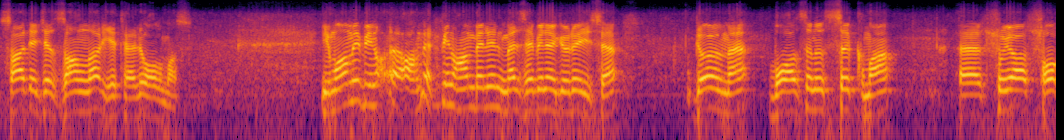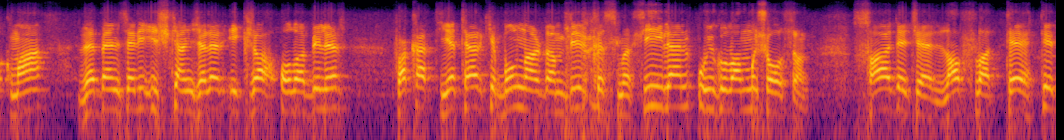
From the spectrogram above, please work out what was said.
Sadece zanlar yeterli olmaz. İmami bin Ahmet bin Hanbel'in mezhebine göre ise dövme, boğazını sıkma, e, suya sokma ve benzeri işkenceler ikrah olabilir. Fakat yeter ki bunlardan bir kısmı fiilen uygulanmış olsun. Sadece lafla tehdit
